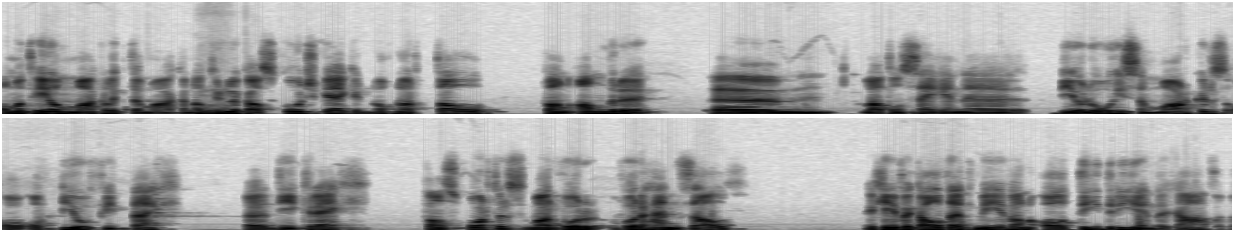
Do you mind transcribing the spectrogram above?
om het heel makkelijk te maken. Mhm. Natuurlijk, als coach kijk ik nog naar tal van andere, um, laat ons zeggen, biologische markers of, of biofeedback die ik krijg van sporters, maar voor, voor hen zelf geef ik altijd mee van oh, die drie in de gaten.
